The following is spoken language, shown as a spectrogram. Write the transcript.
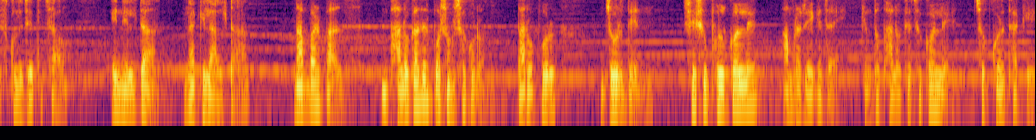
স্কুলে যেতে চাও? এই নীলটা নাকি লালটা? নাম্বার পাঁচ, ভালো কাজের প্রশংসা করুন। তার উপর জোর দিন। শিশু ভুল করলে আমরা রেগে যাই, কিন্তু ভালো কিছু করলে চুপ করে থাকি।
